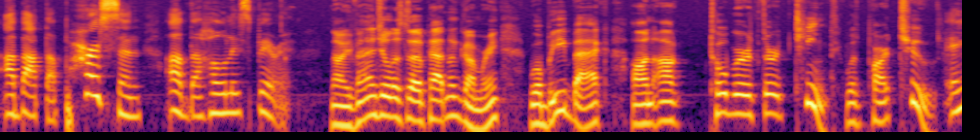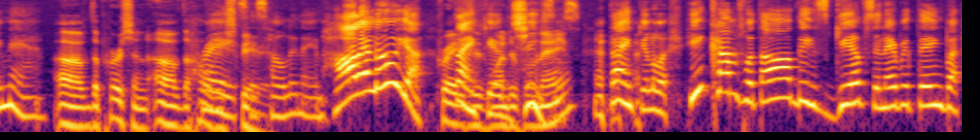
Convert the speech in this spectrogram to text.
about the person of the Holy Spirit. now Evangelist uh, Pat Montgomery will be back on October 13th with part two Amen. of the person of the Holy Praise Spirit. his holy name. Hallelujah. Praise Thank his you, wonderful Jesus. Thank you, Lord. He comes with all these gifts and everything, but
